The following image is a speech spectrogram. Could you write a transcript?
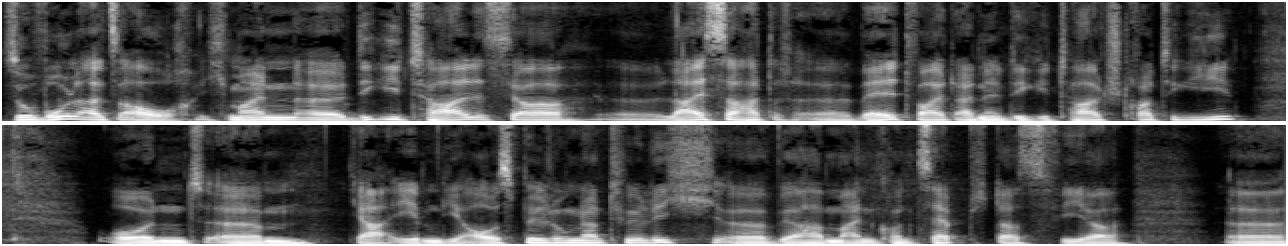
Sowohl als auch. Ich meine, äh, digital ist ja, äh, Leister hat äh, weltweit eine Digitalstrategie. Und ähm, ja, eben die Ausbildung natürlich. Äh, wir haben ein Konzept, das wir äh,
